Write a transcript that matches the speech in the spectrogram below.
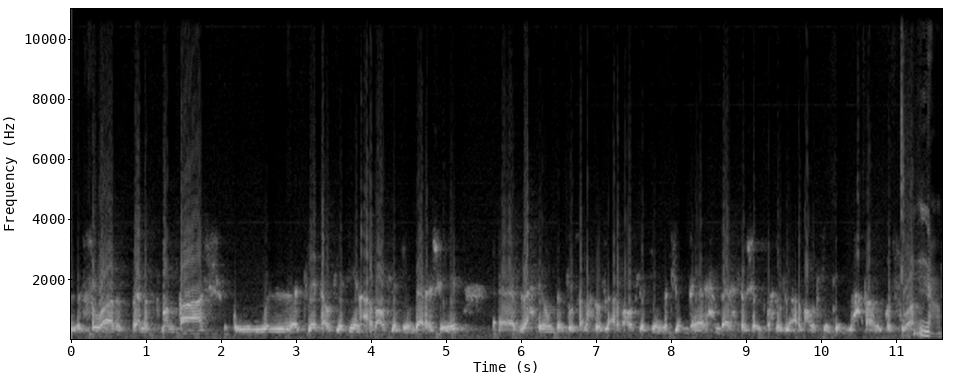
الصور بين 18 وال 33 34 درجة. آه، الزحمه ممكن توصل لحدود ال 34 مثل امبارح. امبارح سجلت بحدود ال 34 الحراره القصوى. نعم.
